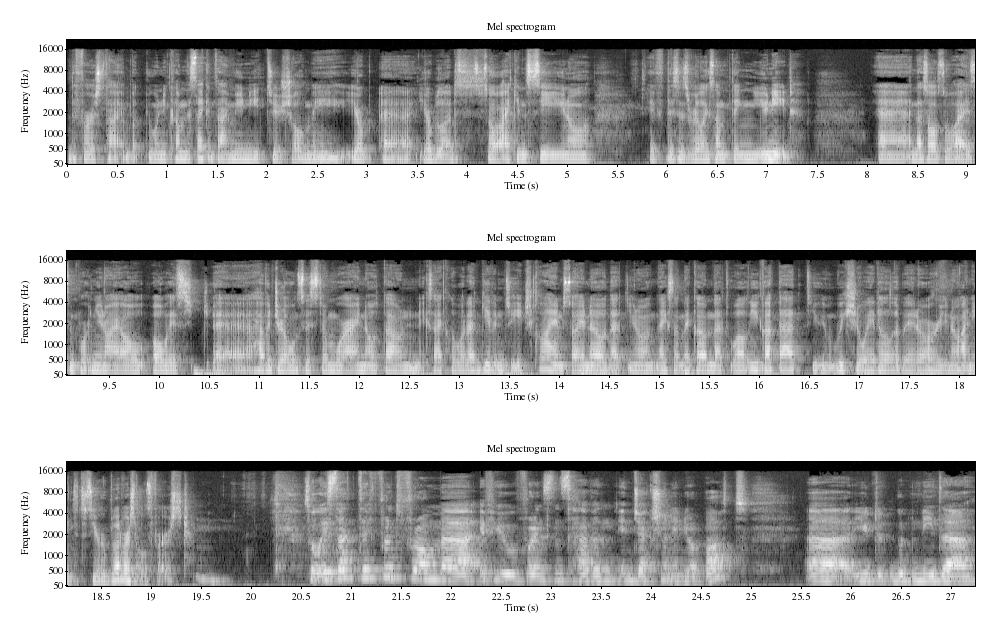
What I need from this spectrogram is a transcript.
the first time, but when you come the second time, you need to show me your uh, your bloods so I can see, you know, if this is really something you need. And that's also why it's important. You know, I al- always uh, have a journal system where I note down exactly what I've given to each client, so I know that you know next time they come, that well, you got that. You, we should wait a little bit, or you know, I need to see your blood results first. So is that different from uh, if you, for instance, have an injection in your butt? Uh, you would need uh,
